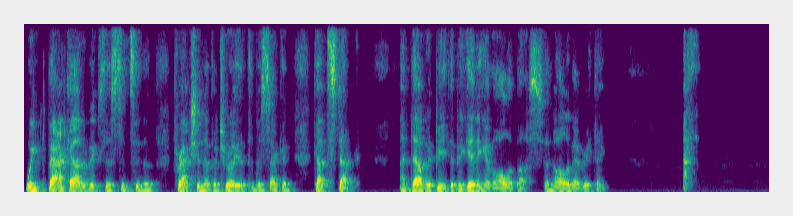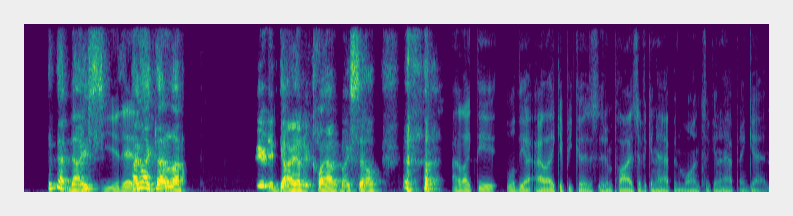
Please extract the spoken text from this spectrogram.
winked back out of existence in a fraction of a trillionth of a second got stuck. And that would be the beginning of all of us and all of everything. Isn't that nice? It is. I like that a lot. Bearded guy on a cloud myself. I like the well the I like it because it implies if it can happen once, it can happen again.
